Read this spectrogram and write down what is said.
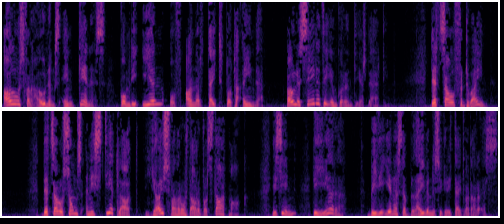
al ons verhoudings en kennis kom die een of ander tyd tot 'n einde. Paulus sê dit in 1 Korintiërs 13. Dit sal verdwyn. Dit sal ons soms in die steek laat juis wanneer ons daarop wil staat maak. Jy sien, die Here bied die enigste blywende sekuriteit wat daar is.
